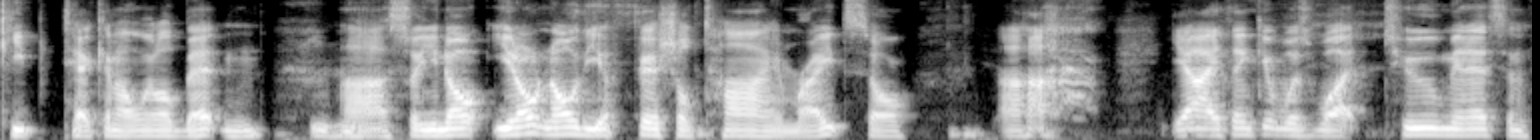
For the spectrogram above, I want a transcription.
keep ticking a little bit, and Mhm. Uh, so you don't you don't know the official time, right? So, uh, yeah, I think it was what two minutes and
